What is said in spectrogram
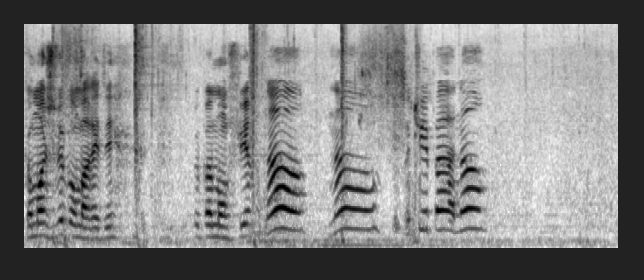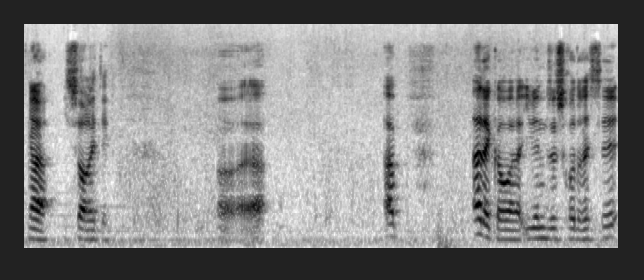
Comment je fais pour m'arrêter? Je peux pas m'enfuir. Non Non Me tuez pas Non Ah, ils sont arrêtés. Voilà. Hop. Ah d'accord, voilà, ils viennent de se redresser.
